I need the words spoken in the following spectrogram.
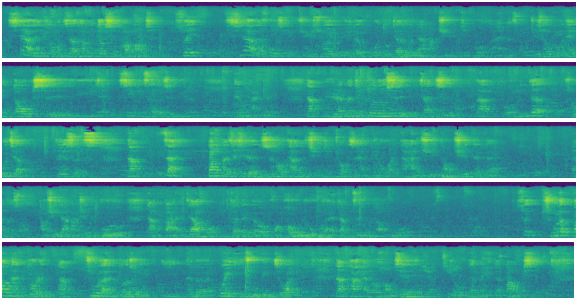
希腊的英雄我知道他们都喜好冒险嘛，所以希腊的附近据说有一个国度叫做亚马逊，听过 Amazon？据说国内都是女人，清一色都是女人，没有男人。那女人们听说都是女战士。那我们的主角。Theseus，那在帮了这些人之后，他的全军壮士还没有完，他还去跑去那个 Amazon，跑去亚马逊的部落，那把人家皇的那个皇后掳回来当自己的老婆。所以除了帮了很多人，那出了很多这种义那个为义出兵之外，那他还有好些有的没的冒险。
